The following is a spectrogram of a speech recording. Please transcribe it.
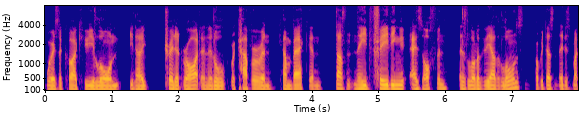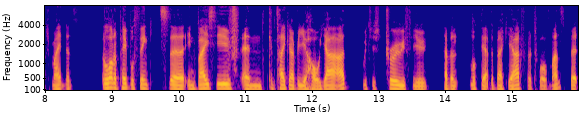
Whereas a kikuyu lawn, you know, treat it right and it'll recover and come back and doesn't need feeding as often as a lot of the other lawns. Probably doesn't need as much maintenance a lot of people think it's uh, invasive and can take over your whole yard, which is true if you haven't looked out the backyard for 12 months. But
